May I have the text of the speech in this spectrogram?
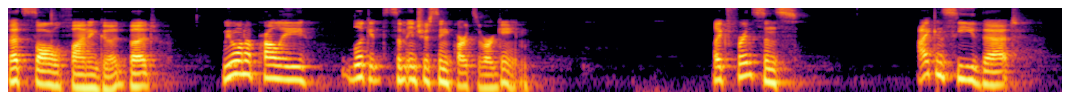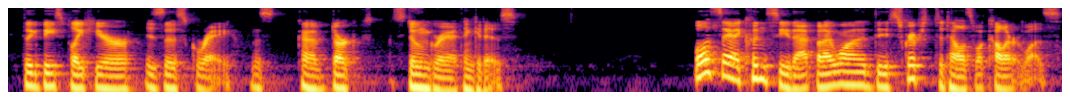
That's all fine and good, but we want to probably look at some interesting parts of our game. Like for instance, I can see that the base plate here is this gray, this kind of dark stone gray I think it is. Well, let's say I couldn't see that, but I wanted the script to tell us what color it was.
